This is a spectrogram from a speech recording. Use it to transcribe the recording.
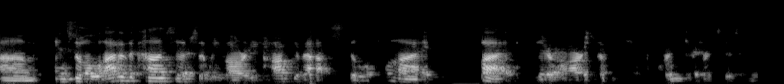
Um, and so a lot of the concepts that we've already talked about still apply, but there are some important differences, and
